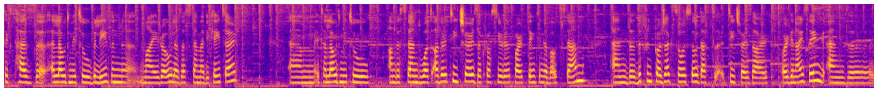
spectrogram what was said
Scientix has uh, allowed me to believe in uh, my role as a STEM educator. Um, it allowed me to understand what other teachers across Europe are thinking about STEM and the different projects also that uh, teachers are organizing and uh,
